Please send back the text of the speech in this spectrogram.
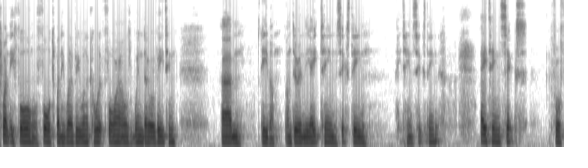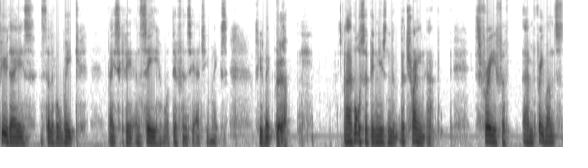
24 or 420, whatever you want to call it, four hours window of eating um, either. I'm doing the 18, 16, 18, 16, 18, 6 for a few days instead of a week, basically, and see what difference it actually makes. Excuse me. I've also been using the, the Train app. It's free for um, three months.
